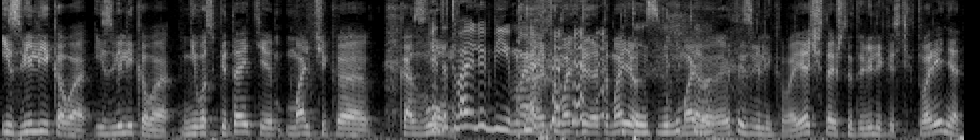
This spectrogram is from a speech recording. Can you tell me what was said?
из великого, из великого не воспитайте мальчика козлом. Это твое любимое. Это это мое. Это из великого? моё- это из великого. Я считаю, что это великое стихотворение.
